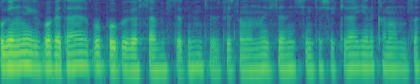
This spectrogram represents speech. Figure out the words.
Bugünlük bu kadar. Bu boku göstermek istedim. Tez bir zamanda izlediğiniz için teşekkürler. Yeni kanalımıza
